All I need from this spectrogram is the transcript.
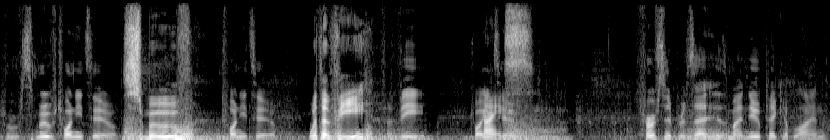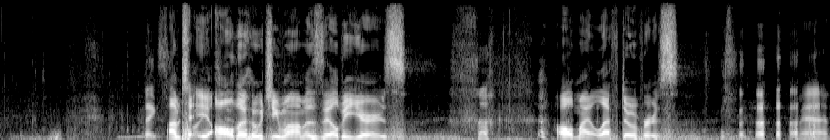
From Smooth 22. Smooth 22. with a V. With a V. 22. Nice. First super set is my new pickup line. Thanks. I'm Smooth t- all the hoochie mamas. They'll be yours. all my leftovers. Man,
